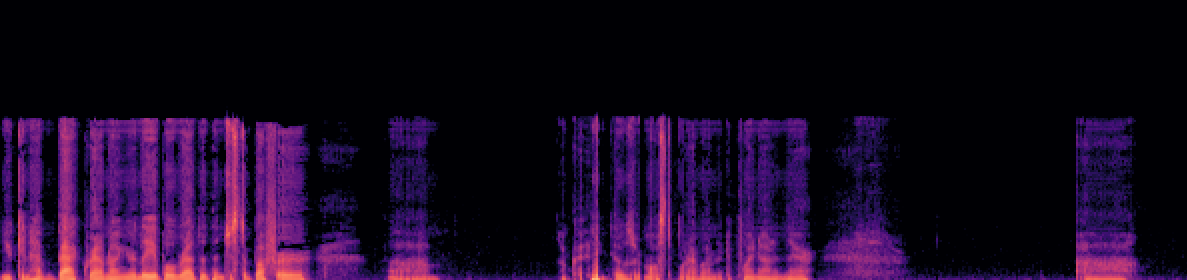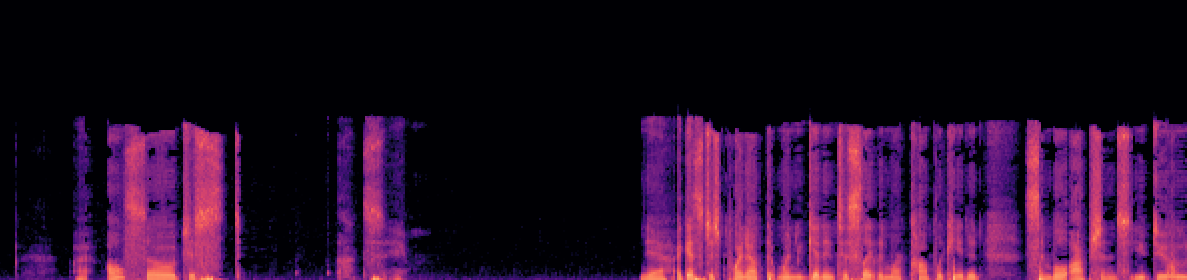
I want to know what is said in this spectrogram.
You can have a background on your label rather than just a buffer. Um, Okay, I think those are most of what I wanted to point out in there. Uh, I also just, let's see. Yeah, I guess just point out that when you get into slightly more complicated symbol options, you do,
